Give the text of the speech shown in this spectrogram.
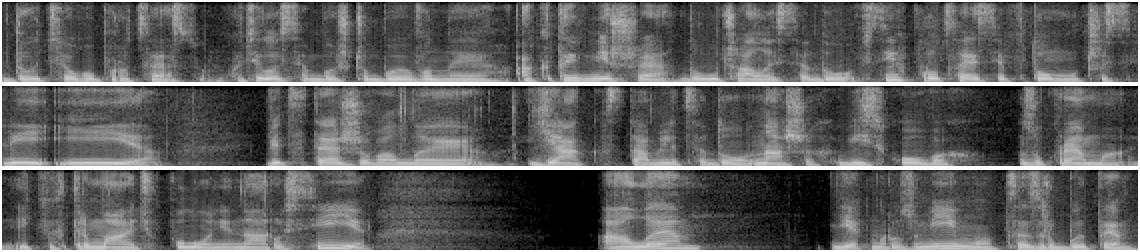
до цього процесу. Хотілося б, щоб вони активніше долучалися до всіх процесів, в тому числі і відстежували, як ставляться до наших військових, зокрема, яких тримають в полоні на Росії. Але як ми розуміємо, це зробити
